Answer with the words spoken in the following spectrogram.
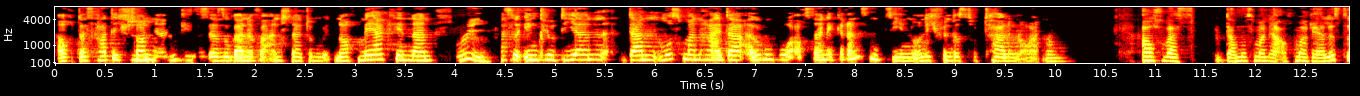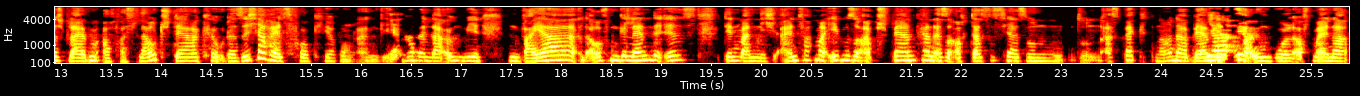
auch das hatte ich schon, mhm. ja, dieses Jahr sogar eine Veranstaltung mit noch mehr Kindern Ui. zu inkludieren, dann muss man halt da irgendwo auch seine Grenzen ziehen und ich finde das total in Ordnung. Auch was da muss man ja auch mal realistisch bleiben, auch was Lautstärke oder Sicherheitsvorkehrungen angeht. Ja. Ne? Wenn da irgendwie ein Weiher auf dem Gelände ist, den man nicht einfach mal eben so absperren kann. Also auch das ist ja so ein, so ein Aspekt. Ne? Da wäre ja. mir sehr unwohl auf meiner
